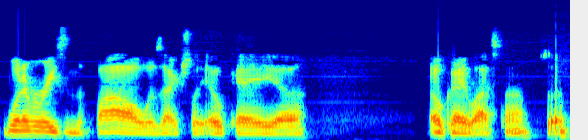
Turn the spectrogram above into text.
whatever reason the file was actually okay. Uh, okay last time. So,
